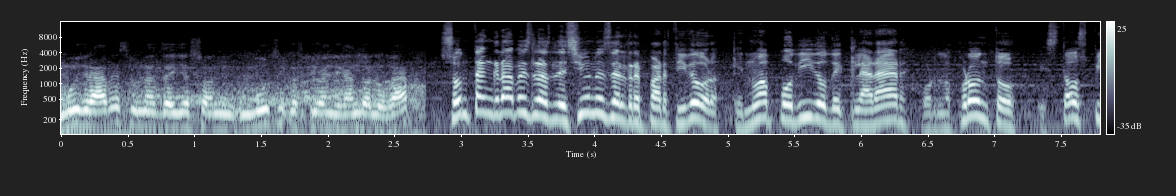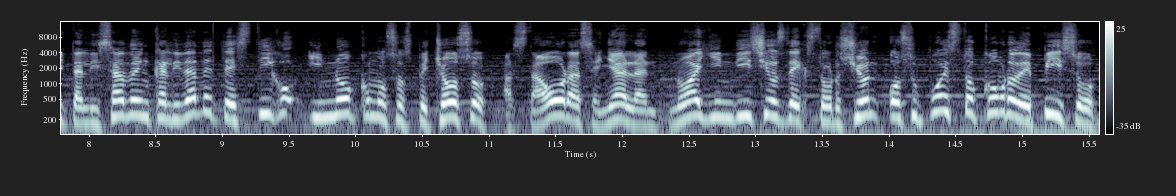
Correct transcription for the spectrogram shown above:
muy graves, unas de ellas son músicos que iban llegando al lugar. Son tan graves las lesiones del repartidor que no ha podido declarar. Por lo pronto, está hospitalizado en calidad de testigo y no como sospechoso. Hasta ahora, señalan, no hay indicios de extorsión o supuesto cobro de piso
